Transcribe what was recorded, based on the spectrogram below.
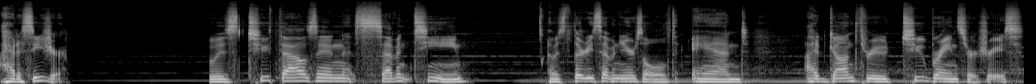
I had a seizure. It was 2017 I was 37 years old and I had gone through two brain surgeries,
